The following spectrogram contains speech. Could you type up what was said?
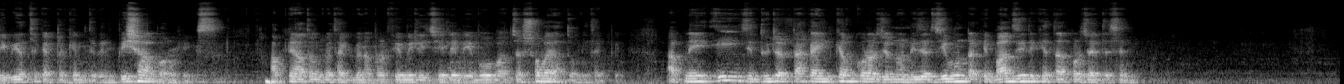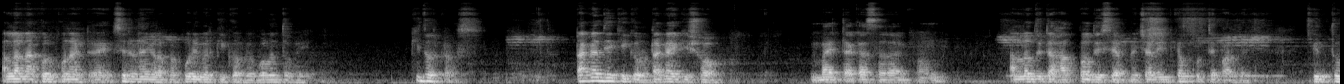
লিবিয়া থেকে একটা গেম দেবেন বিশাল বড় রিক্স আপনি আতঙ্কে থাকবেন আপনার ফ্যামিলি ছেলে মেয়ে বউ বাচ্চা সবাই আতঙ্কে থাকবে। আপনি এই যে দুইটা টাকা ইনকাম করার জন্য নিজের জীবনটাকে বাজিয়ে রেখে তারপর যাইতেছেন আল্লাহ না করুক কোনো একটা অ্যাক্সিডেন্ট হয়ে গেল আপনার পরিবার কি করবে বলেন তো ভাই? কি দরকার টাকা দিয়ে কি করব? টাকায় কি সব? ভাই টাকা ছাড়া এখন আল্লাহ দুইটা হাত পা দিয়েছে আপনি চাইলে ইনকাম করতে পারবেন। কিন্তু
